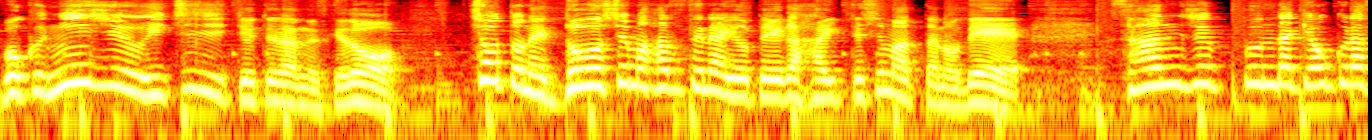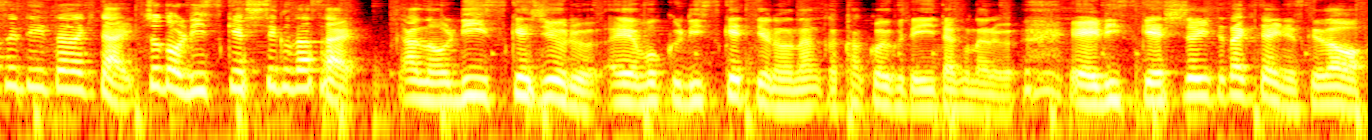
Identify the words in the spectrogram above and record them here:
僕21時って言ってたんですけど、ちょっとね、どうしても外せない予定が入ってしまったので、30分だけ遅らせていただきたい。ちょっとリスケしてください。あの、リスケジュール。えー、僕、リスケっていうのがなんかかっこよくて言いたくなる。えー、リスケしていただきたいんですけど、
